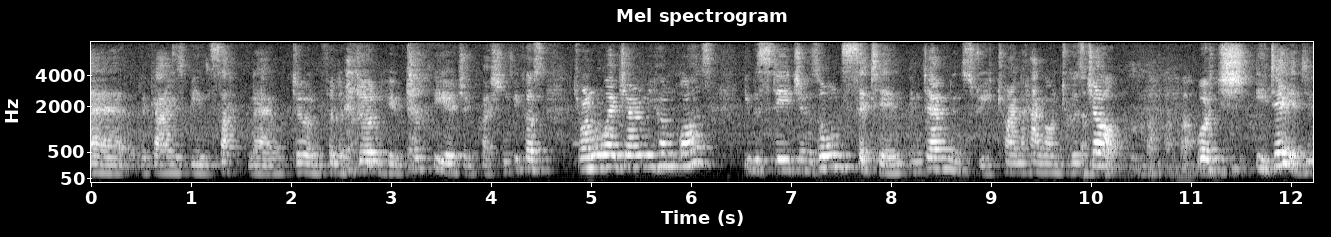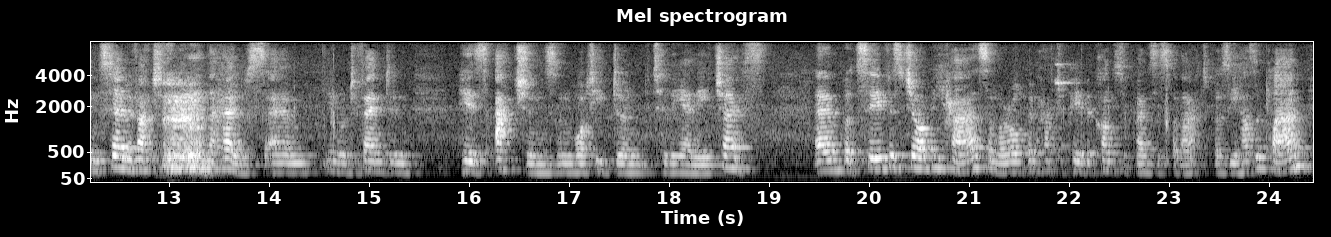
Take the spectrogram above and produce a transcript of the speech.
uh, the guy who's been sacked now, Dunne, Philip Dunne, who took the urgent question because, do you want to know where Jeremy Hunt was? He was staging his own sit-in in Downing Street trying to hang on to his job, which he did instead of actually being in the House, um, you know, defending his actions and what he'd done to the NHS. Um, but save his job he has, and we're all going to have to pay the consequences for that, because he has a plan,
